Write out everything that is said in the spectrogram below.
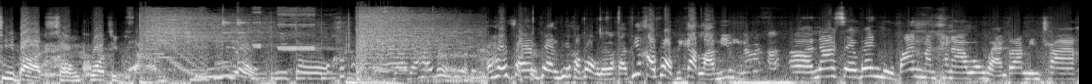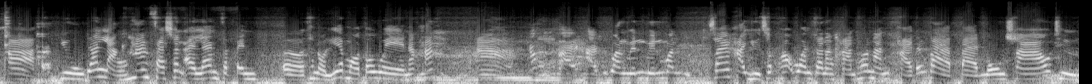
14 บาท 2 ขวด13ที่เดียวมีโตเดี๋ยวให้พี่ให้แฟนแฟนพี่เขาบอกเลยนะคะพี่เขาบอกพิกัดร้านนี้หนึ่งได้ไหมคะเอ่อหน้าเซเว่นหมู่บ้านมันธนาวงแหวนรามอินทราค่ะ อยู่ด้านหลังห้างแฟชั่นไอแลนด์จะเป็นเอ่อถนนเลียบมอเตอร์เวย์นะคะอ่าก็คือขายขายทุกวันเว้นเว้นวันหยุดใช่ค่ะ อยู่เฉพาะวันจันทร์อังคารเท่านั้นขายตั้งแต่8โมงเช้าถึง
